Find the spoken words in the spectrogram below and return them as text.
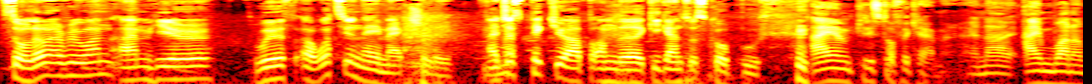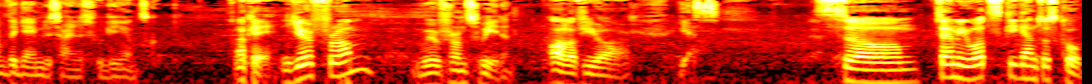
So, hello everyone, I'm here with, uh, what's your name actually? I just picked you up on the Gigantoskop booth. I am Christopher Kramer, and I, I'm one of the game designers for Gigantoskop. okay, you're from? We're from Sweden. All of you are. Yes. So, tell me, what's Gigantoskop?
